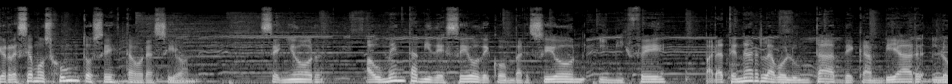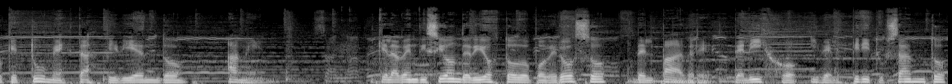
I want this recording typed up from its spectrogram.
y recemos juntos esta oración. Señor, aumenta mi deseo de conversión y mi fe para tener la voluntad de cambiar lo que tú me estás pidiendo. Amén. Que la bendición de Dios Todopoderoso, del Padre, del Hijo y del Espíritu Santo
